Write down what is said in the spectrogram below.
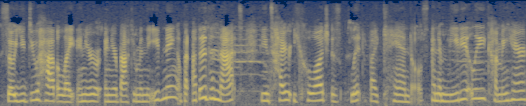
So you do have a light in your in your bathroom in the evening, but other than that, the entire Eco Lodge is lit by candles. And immediately coming here,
